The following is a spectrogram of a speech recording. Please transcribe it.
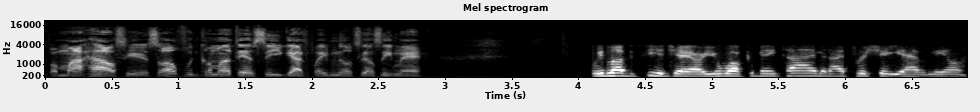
from my house here. So hopefully we can come out there and see you guys play Middle Tennessee, man. We'd love to see you, JR. You're welcome anytime, and I appreciate you having me on.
